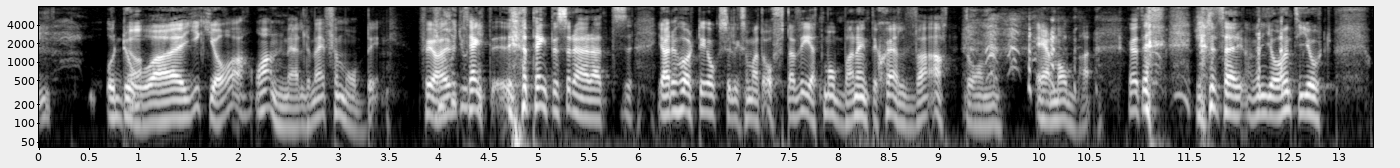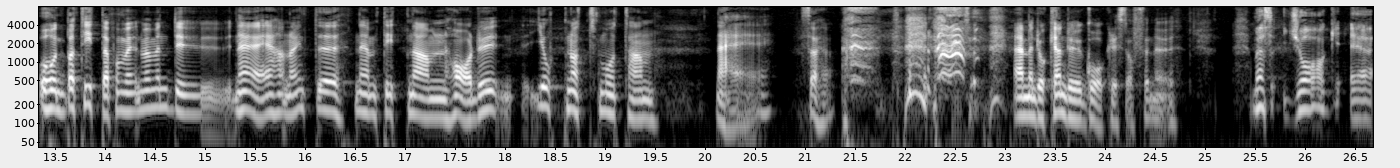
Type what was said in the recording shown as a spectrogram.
Mm. Och då eh, gick jag och anmälde mig för mobbing. För Ja, jag, gjorde- tänkte, jag tänkte sådär att, jag hade hört det också, liksom att ofta vet mobbarna inte själva att de är mobbar. Jag jag tänkte så här, men jag har inte gjort, och hon bara tittar på mig, men, men du, nej, han har inte nämnt ditt namn, har du gjort något mot han? Nej, sa jag. nej, men då kan du gå, Kristoffer, nu. Men alltså, jag, eh,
